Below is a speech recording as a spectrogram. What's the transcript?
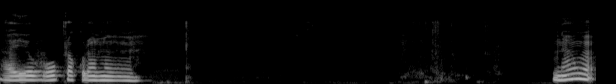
Aí eu vou procurando um... Né?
